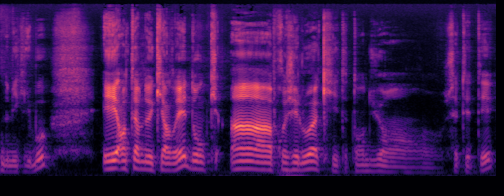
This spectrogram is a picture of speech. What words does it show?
Dominique Libaud. Et en termes de calendrier, donc un projet de loi qui est attendu en cet été,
